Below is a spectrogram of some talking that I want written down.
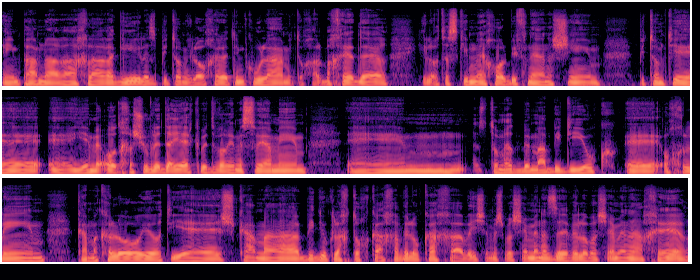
אם פעם נערה אכלה רגיל, אז פתאום היא לא אוכלת עם כולם, היא תאכל בחדר, היא לא תסכים לאכול בפני אנשים, פתאום תהיה, אה, יהיה מאוד חשוב לדייק בדברים מסוימים, אה, זאת אומרת במה בדיוק אה, אוכלים, כמה קלוריות יש, כמה בדיוק לחתוך ככה ולא ככה, וישמש בשמן הזה ולא בשמן האחר.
